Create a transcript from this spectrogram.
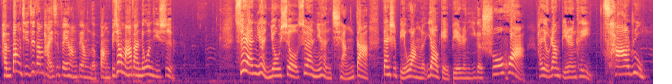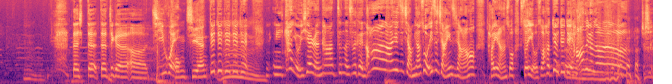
很棒。其实这张牌是非常非常的棒。比较麻烦的问题是，虽然你很优秀，虽然你很强大，但是别忘了要给别人一个说话，还有让别人可以插入。嗯。的的的这个呃机会空间，对对对对对，你你看有一些人他真的是可以啊一直讲，比方说我一直讲一直讲，然后陶冶人说，所以我说啊对对对，好这个呢，就是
